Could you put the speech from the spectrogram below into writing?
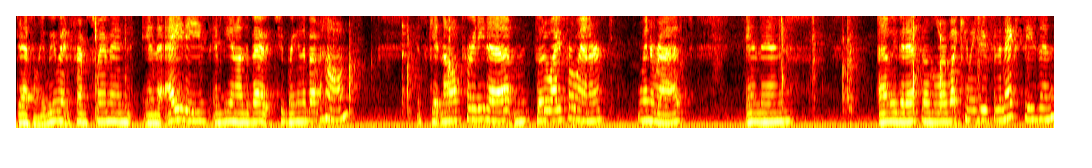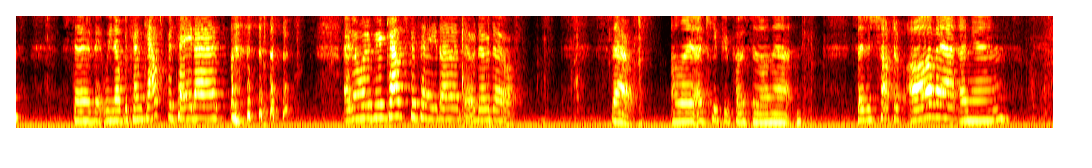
Definitely. We went from swimming in the 80s and being on the boat to bringing the boat home. It's getting all prettied up and put away for winter, winterized. And then uh, we've been asking the Lord, what can we do for the next season so that we don't become couch potatoes? I don't want to be a couch potato. No, no, no. So, I'll, I'll keep you posted on that. So I just chopped up all that onion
